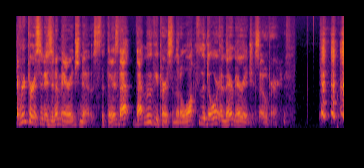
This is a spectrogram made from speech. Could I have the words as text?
every person who's in a marriage knows that there's that, that movie person that'll walk through the door and their marriage is over.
